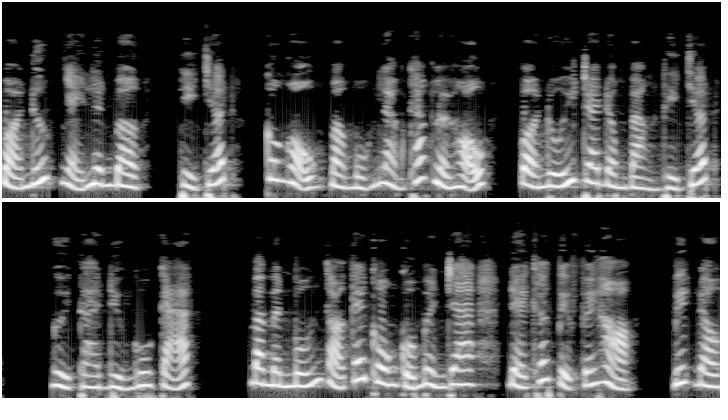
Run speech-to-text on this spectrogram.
bỏ nước nhảy lên bờ thì chết, con hổ mà muốn làm khác loài hổ, bỏ núi ra đồng bằng thì chết. Người ta đều ngu cả, mà mình muốn tỏ cái khôn của mình ra để khác biệt với họ, biết đâu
